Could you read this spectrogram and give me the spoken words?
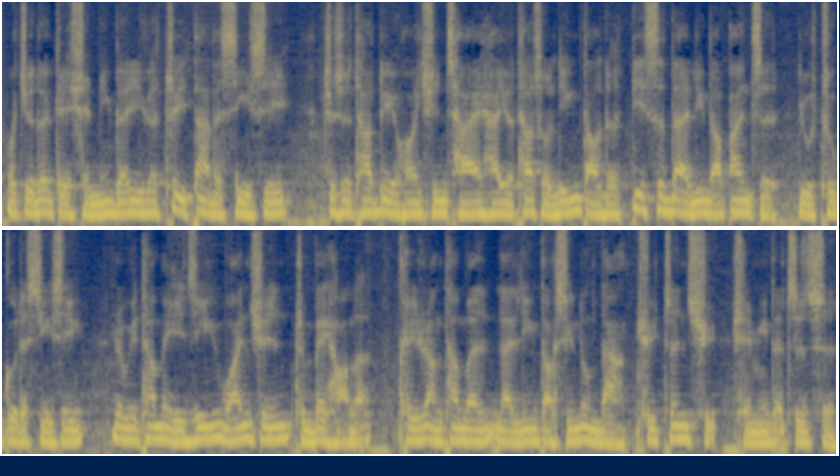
我觉得给选民的一个最大的信息，就是他对黄循才还有他所领导的第四代领导班子有足够的信心，认为他们已经完全准备好了，可以让他们来领导行动党去争取选民的支持。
